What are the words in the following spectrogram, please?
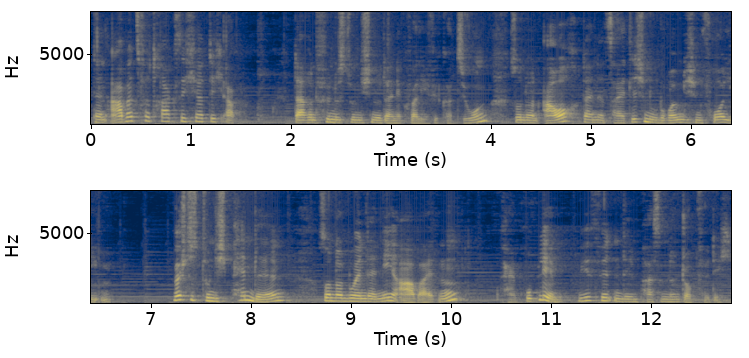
Dein Arbeitsvertrag sichert dich ab. Darin findest du nicht nur deine Qualifikation, sondern auch deine zeitlichen und räumlichen Vorlieben. Möchtest du nicht pendeln, sondern nur in der Nähe arbeiten? Kein Problem, wir finden den passenden Job für dich.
